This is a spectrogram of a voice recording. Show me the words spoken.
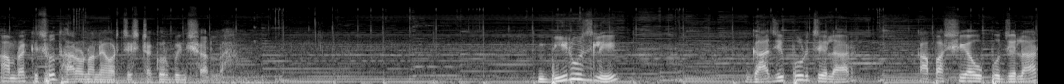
আমরা কিছু ধারণা নেওয়ার চেষ্টা করব ইনশাল্লাহ বীর উজলি গাজীপুর জেলার কাপাসিয়া উপজেলার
